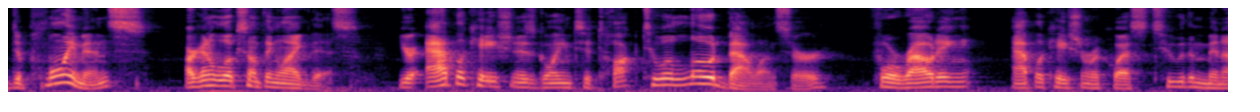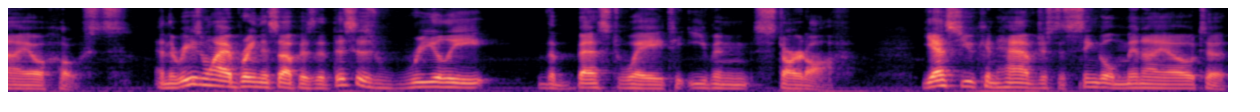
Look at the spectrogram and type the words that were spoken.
deployments are going to look something like this. Your application is going to talk to a load balancer for routing application requests to the MinIO hosts. And the reason why I bring this up is that this is really the best way to even start off yes, you can have just a single MinIO to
